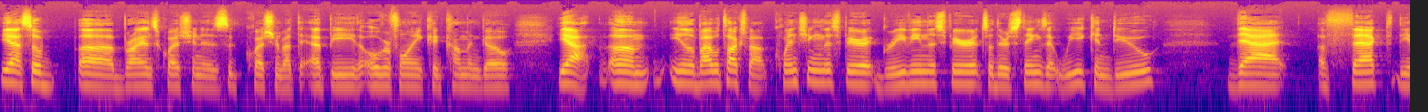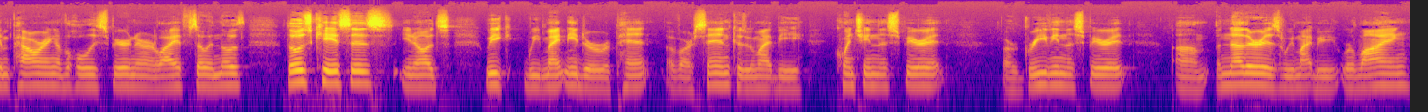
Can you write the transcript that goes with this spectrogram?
Yeah, so uh, Brian's question is a question about the epi, the overflowing could come and go. Yeah, um, you know, the Bible talks about quenching the spirit, grieving the spirit. So there's things that we can do that affect the empowering of the Holy Spirit in our life. So in those those cases, you know, it's we we might need to repent of our sin because we might be quenching the spirit or grieving the spirit. Um, another is we might be relying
